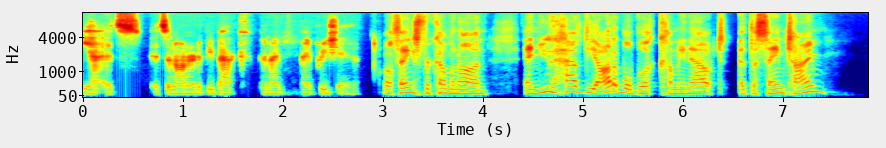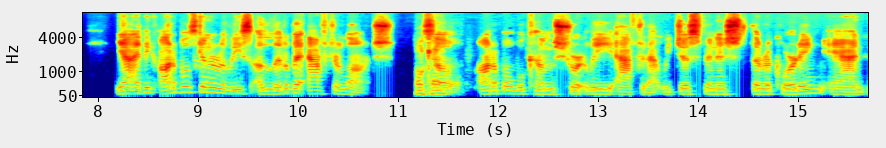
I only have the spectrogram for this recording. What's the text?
yeah, it's it's an honor to be back, and I, I appreciate it. Well, thanks for coming on. And you have the Audible book coming out at the same time. Yeah, I think Audible's going to release a little bit after launch. Okay. So Audible will come shortly after that. We just finished the recording and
